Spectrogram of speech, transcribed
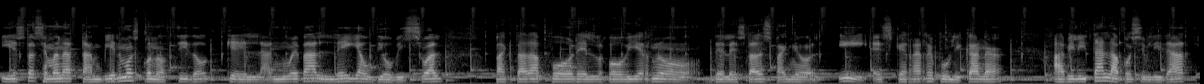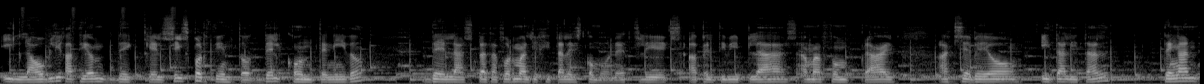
Y esta semana también hemos conocido que la nueva ley audiovisual pactada por el gobierno del Estado español y Esquerra Republicana habilita la posibilidad y la obligación de que el 6% del contenido de las plataformas digitales como Netflix, Apple TV Plus, Amazon Prime, HBO y tal y tal tengan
